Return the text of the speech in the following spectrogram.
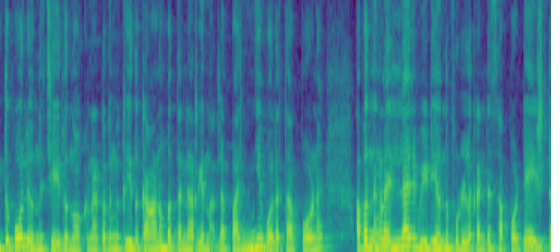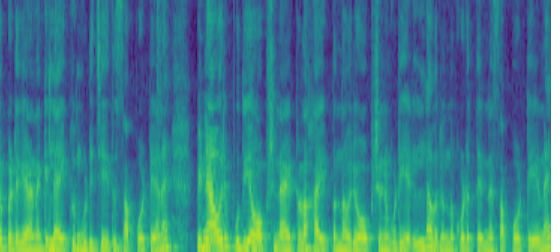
ഇതുപോലെ ഒന്ന് ചെയ്ത് നോക്കണം കേട്ടോ. നിങ്ങൾക്ക് ഇത് കാണുമ്പോൾ തന്നെ അറിയാം നല്ല പഞ്ഞി പോലത്തെ അപ്പമാണ് അപ്പോൾ നിങ്ങളെല്ലാവരും വീഡിയോ ഒന്ന് ഫുള്ള് കണ്ട് സപ്പോർട്ട് ചെയ്യുക ഇഷ്ടപ്പെടുകയാണെങ്കിൽ ലൈക്കും കൂടി ചെയ്ത് സപ്പോർട്ട് ചെയ്യണേ. പിന്നെ ആ ഒരു പുതിയ ഓപ്ഷനായിട്ടുള്ള ഹൈപ്പ് എന്ന ഒരു ഓപ്ഷനും കൂടി എല്ലാവരും ഒന്ന് കൊടുത്ത് എന്നെ സപ്പോർട്ട് ചെയ്യണേ.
